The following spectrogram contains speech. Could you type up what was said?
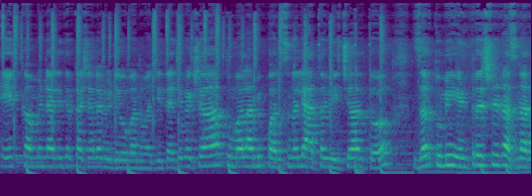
एक कमेंट आली तर कशाला व्हिडिओ बनवायची? त्याच्यापेक्षा तुम्हाला आम्ही पर्सनली आता विचारतो जर तुम्ही इंटरेस्टेड असणार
